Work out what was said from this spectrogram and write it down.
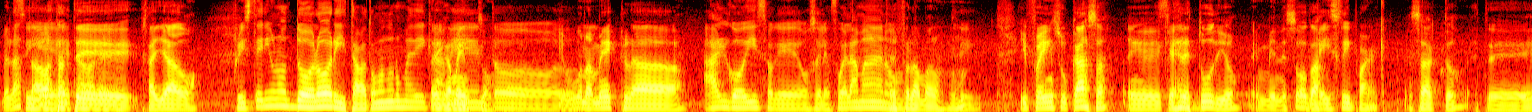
¿verdad? Sí, estaba bastante callado. Prince tenía unos dolores y estaba tomando unos Medicamento. medicamentos. Y hubo una mezcla... Algo hizo que o se le fue la mano. Él fue la mano. Sí. Y fue en su casa, eh, que es el estudio, en Minnesota. Paisley Park. Exacto. Este,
